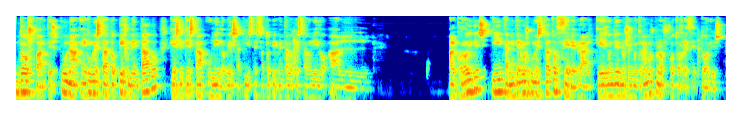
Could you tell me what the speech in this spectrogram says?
Dos partes, una, eh, un estrato pigmentado, que es el que está unido, veis aquí este estrato pigmentado que está unido al, al coroides, y también tenemos un estrato cerebral, que es donde nos encontraremos con los fotorreceptores.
